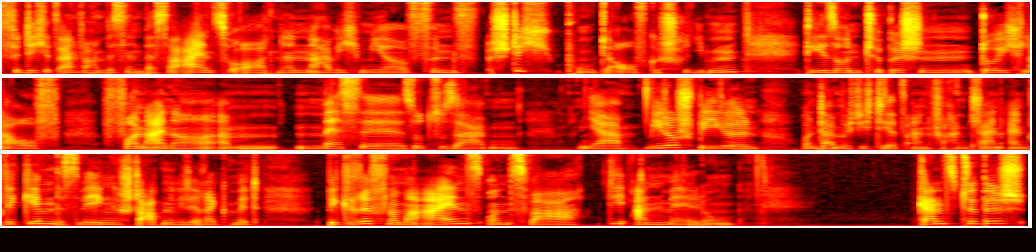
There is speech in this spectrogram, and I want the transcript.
für dich jetzt einfach ein bisschen besser einzuordnen, habe ich mir fünf Stichpunkte aufgeschrieben, die so einen typischen Durchlauf von einer ähm, Messe sozusagen ja, widerspiegeln. Und da möchte ich dir jetzt einfach einen kleinen Einblick geben. Deswegen starten wir direkt mit Begriff Nummer eins und zwar die Anmeldung. Ganz typisch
